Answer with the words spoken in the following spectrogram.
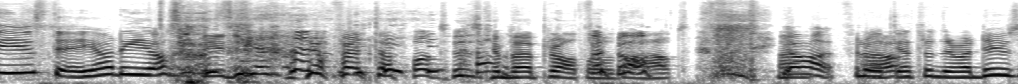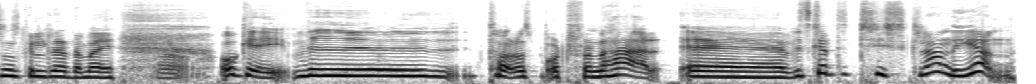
just det. Ja, det är jag som det. Jag väntar på att du ska börja prata om något annat. Ja, förlåt, ja. jag trodde det var du som skulle rädda mig. Ja. Okej, vi tar oss bort från det här. Eh, vi ska till Tyskland igen.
